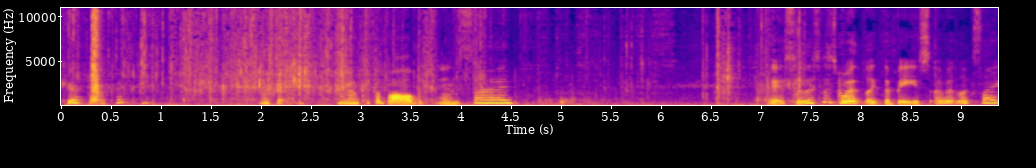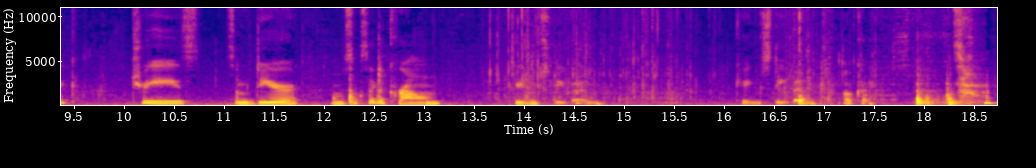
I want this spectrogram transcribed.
Careful, okay? Okay, I'm gonna put the bulb inside. Okay, so this is what like the base of it looks like. Trees, some deer, almost looks like a crown. King Stephen. King Stephen. Okay. So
